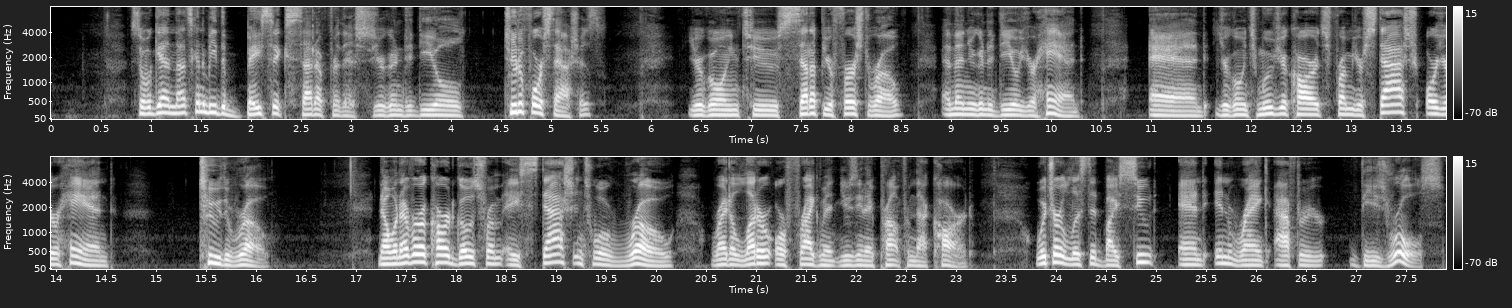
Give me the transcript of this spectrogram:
So again, that's going to be the basic setup for this. You're going to deal two to four stashes. You're going to set up your first row, and then you're going to deal your hand. And you're going to move your cards from your stash or your hand to the row. Now, whenever a card goes from a stash into a row, write a letter or fragment using a prompt from that card which are listed by suit and in rank after these rules.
